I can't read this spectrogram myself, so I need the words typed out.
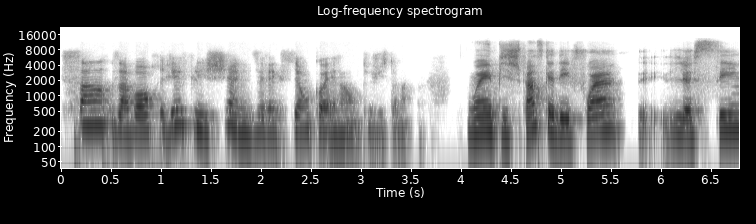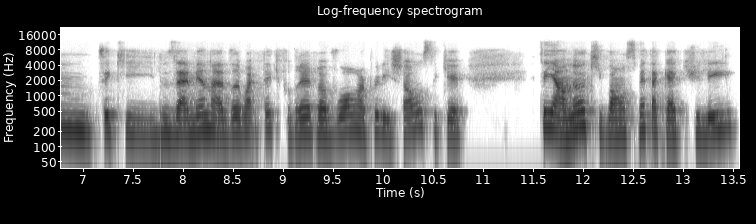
sans avoir réfléchi à une direction cohérente, justement. Oui, puis je pense que des fois, le signe qui nous amène à dire ouais, peut-être qu'il faudrait revoir un peu les choses, c'est que il y en a qui vont se mettre à calculer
